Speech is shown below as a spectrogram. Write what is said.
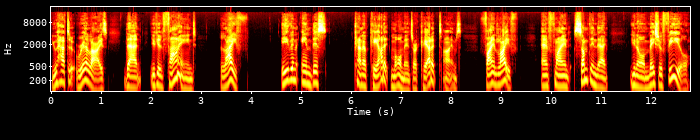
You have to realize that you can find life even in this kind of chaotic moments or chaotic times. Find life and find something that, you know, makes you feel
